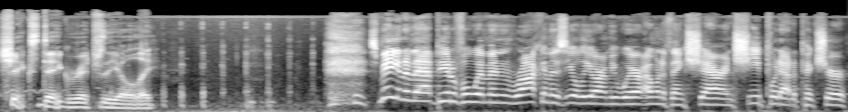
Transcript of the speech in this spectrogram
Chicks dig Rich Zeoli. Speaking of that, beautiful women rocking the Zeoli Army wear. I want to thank Sharon. She put out a picture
